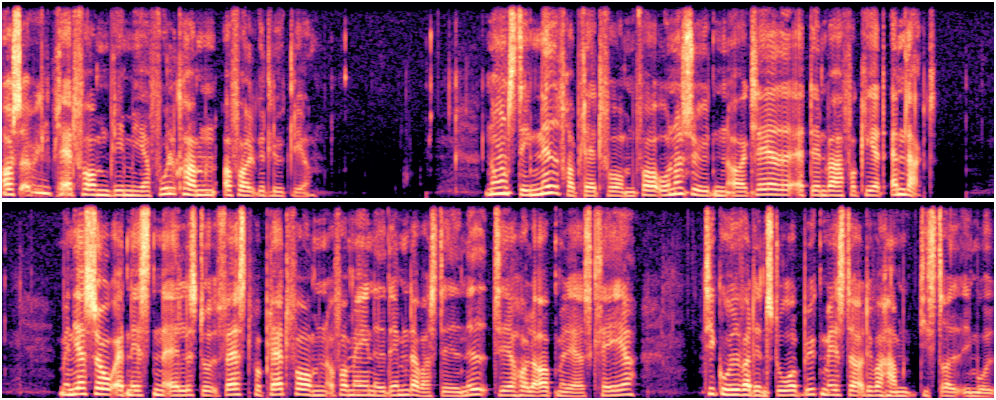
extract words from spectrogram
og så ville platformen blive mere fuldkommen og folket lykkeligere. Nogen steg ned fra platformen for at undersøge den og erklærede, at den var forkert anlagt. Men jeg så, at næsten alle stod fast på platformen og formanede dem, der var steget ned, til at holde op med deres klager. Til Gud var den store bygmester, og det var ham, de stred imod.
